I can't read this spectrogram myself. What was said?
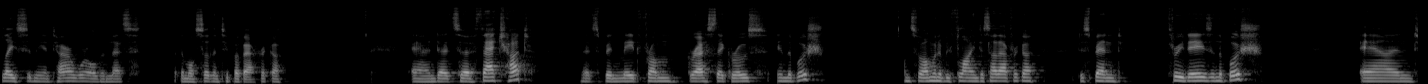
place in the entire world, and that's at the most southern tip of Africa. And it's a thatch hut that's been made from grass that grows in the bush. And so I'm going to be flying to South Africa to spend three days in the bush. And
